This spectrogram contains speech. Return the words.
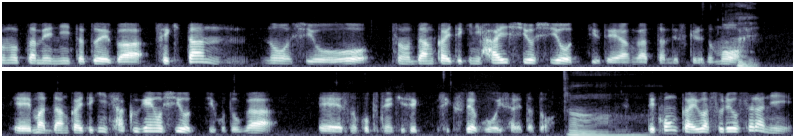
そのために例えば石炭の使用をその段階的に廃止をしようっていう提案があったんですけれども、はい、えー、まあ段階的に削減をしようっていうことが、えー、その COP26 では合意されたと。で今回はそれをさらに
